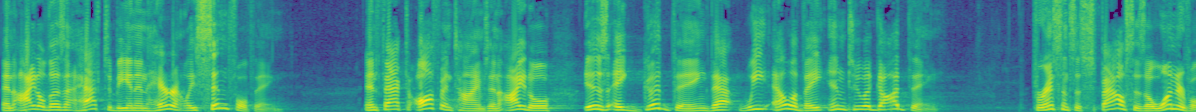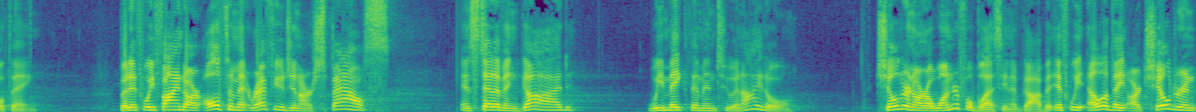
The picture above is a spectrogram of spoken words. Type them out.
an idol doesn't have to be an inherently sinful thing. In fact, oftentimes an idol is a good thing that we elevate into a God thing. For instance, a spouse is a wonderful thing. But if we find our ultimate refuge in our spouse instead of in God, we make them into an idol. Children are a wonderful blessing of God, but if we elevate our children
